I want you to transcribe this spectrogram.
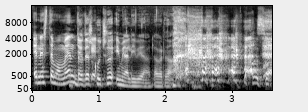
en este momento. Yo te que... escucho y me alivia, la verdad. o sea,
